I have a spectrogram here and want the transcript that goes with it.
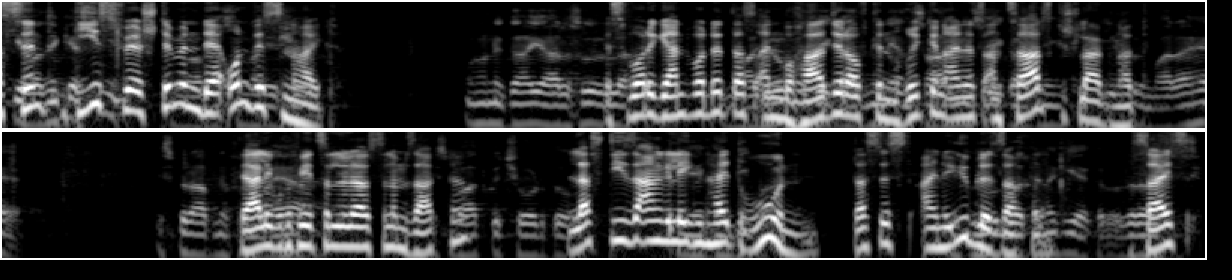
was sind dies für Stimmen der Unwissenheit? Es wurde geantwortet, dass ein Muhajir auf den Rücken eines Ansars geschlagen hat. Der heilige Prophet sallam, sagte, lass diese Angelegenheit ruhen. Das ist eine üble Sache. Das heißt,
